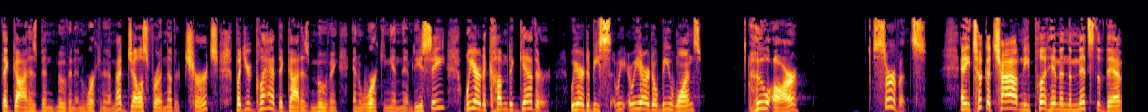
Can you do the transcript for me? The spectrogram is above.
that God has been moving and working in them. Not jealous for another church, but you're glad that God is moving and working in them. Do you see? We are to come together. We are to be, we, we are to be ones who are servants. And he took a child and he put him in the midst of them,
